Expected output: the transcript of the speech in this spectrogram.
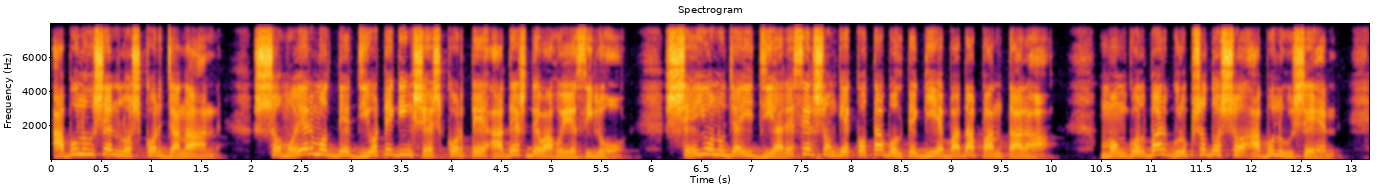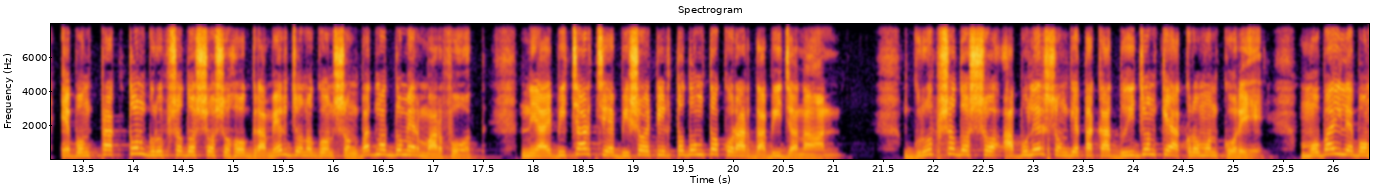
আবুল হোসেন লস্কর জানান, সময়ের মধ্যে জিও শেষ করতে আদেশ দেওয়া হয়েছিল। সেই অনুযায়ী জিআরএসের সঙ্গে কথা বলতে গিয়ে বাধা পান তারা। মঙ্গলবার গ্রুপ সদস্য আবুল হোসেন এবং প্রাক্তন গ্রুপ সদস্য সহ গ্রামের জনগণ সংবাদ মাধ্যমের মারফত ন্যায় বিচার চেয়ে বিষয়টির তদন্ত করার দাবি জানান। গ্রুপ সদস্য আবুলের সঙ্গে থাকা দুইজনকে আক্রমণ করে মোবাইল এবং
